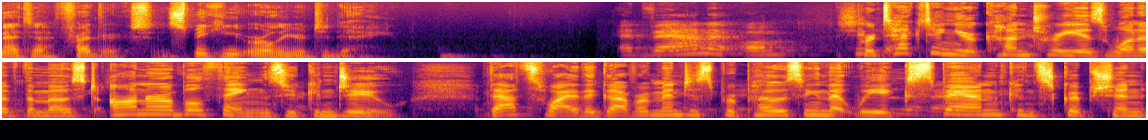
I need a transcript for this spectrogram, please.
Mette Frederiksen, speaking earlier today. Protecting your country is one of the most honorable things you can do. That's why the government is proposing that we expand conscription,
